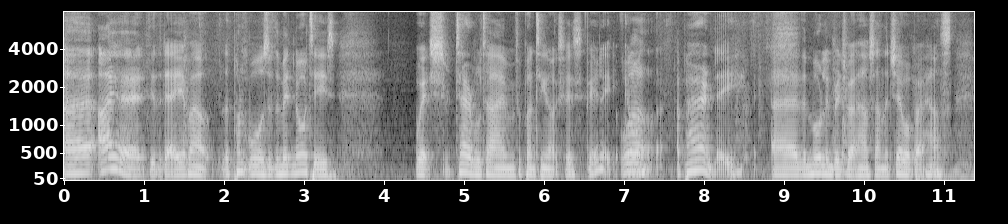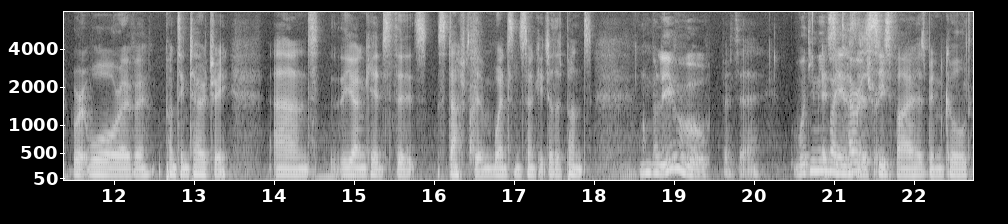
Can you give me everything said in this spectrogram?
Uh, I heard the other day about the punt wars of the mid noughties, which terrible time for punting in Oxford. Really? Go well, apparently, uh, the Magdalen Bridge Boathouse and the Cherwell Boathouse were at war over punting territory, and the young kids that stashed them went and sunk each other's punts. Unbelievable. But uh, What do you mean it by seems that a territory? ceasefire has been called.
